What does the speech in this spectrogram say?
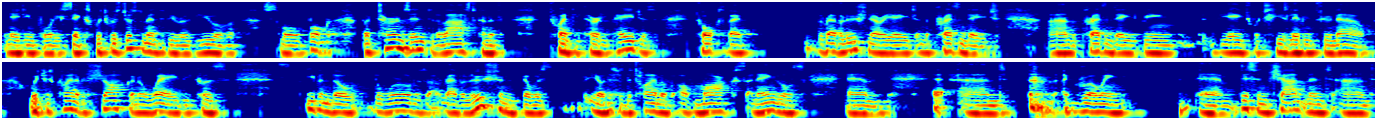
in 1846, which was just meant to be a review of a small book, but turns into the last kind of 20, 30 pages, talks about the revolutionary age and the present age, and the present age being the age which he's living through now, which was kind of a shock in a way because even though the world was at revolution, there was, you know, this was the time of, of Marx and Engels um, and a growing um, disenchantment and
